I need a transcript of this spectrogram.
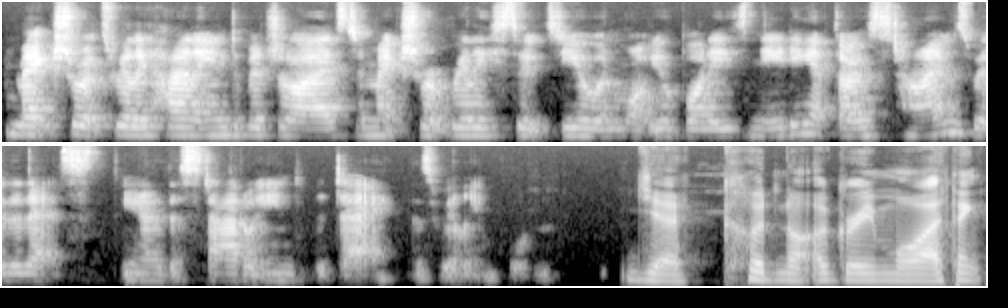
Make sure it's really highly individualized and make sure it really suits you and what your body's needing at those times, whether that's, you know, the start or end of the day is really important yeah, could not agree more. I think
